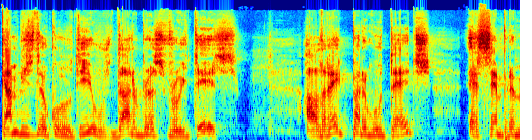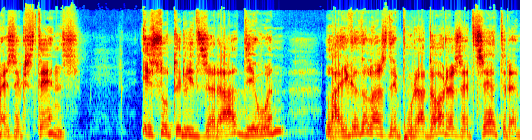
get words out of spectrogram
canvis de cultius, d'arbres fruiters. El rec per goteig és sempre més extens i s'utilitzarà, diuen, l'aigua de les depuradores, etc.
